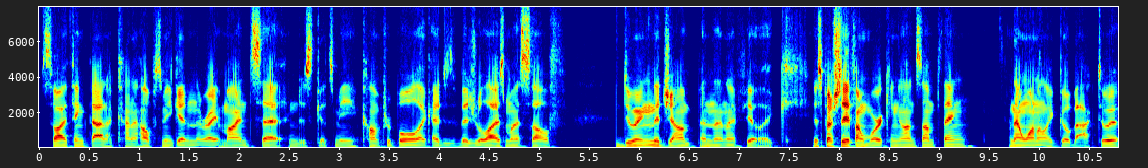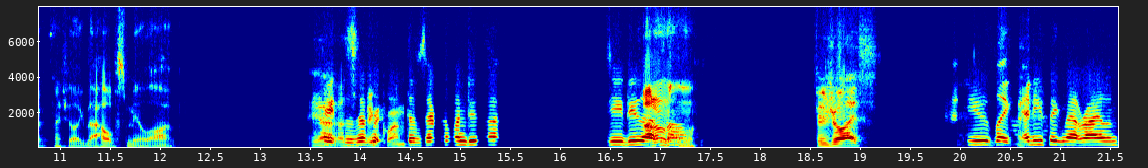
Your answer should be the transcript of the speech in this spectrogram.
So I think that kind of helps me get in the right mindset and just gets me comfortable. Like I just visualize myself doing the jump and then I feel like especially if I'm working on something and I want to like go back to it, I feel like that helps me a lot. Yeah, Hey, that's does a every, big one. does everyone do that? Do you do that? I don't Mel? know. Visualize? Do you like Yeah. anything that Rylan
